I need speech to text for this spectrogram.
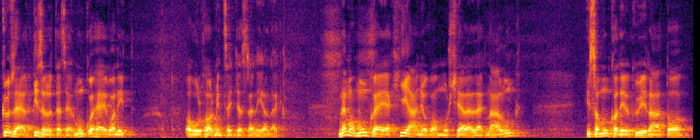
közel 15 ezer munkahely van itt, ahol 31 ezeren élnek. Nem a munkahelyek hiánya van most jelenleg nálunk, hisz a munkanélküli ráta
